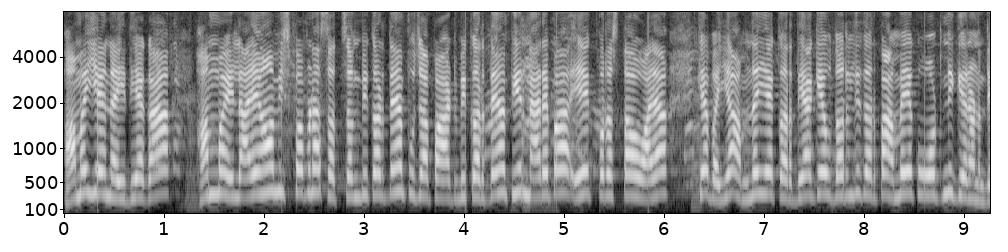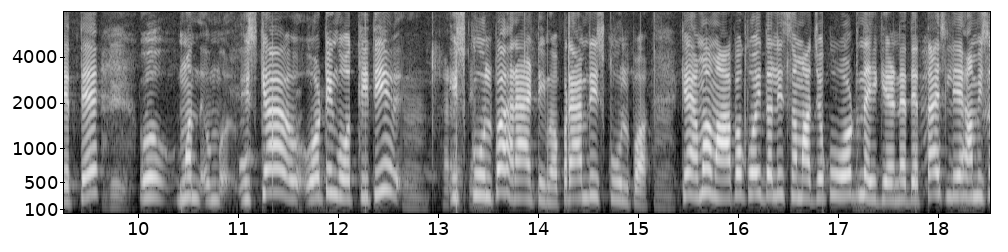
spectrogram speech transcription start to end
हमें ये नहीं देगा हम महिलाएँ हम इस पर अपना सत्संग भी करते हैं पूजा पाठ भी करते हैं। फिर मेरे पास एक प्रस्ताव आया कि भैया हमने ये कर दिया कि उधरली तरफा हमें एक वोट नहीं गिरण देते। इसका वोटिंग होती थी स्कूल पर हराटी में प्राइमरी स्कूल पर। कि हम वहाँ पर कोई दलित समाजों को वोट नहीं गिरने देता, इसलिए हम इस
